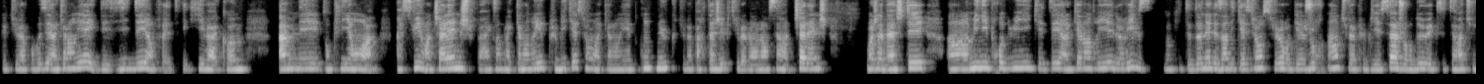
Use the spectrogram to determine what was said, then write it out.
que tu vas proposer un calendrier avec des idées en fait et qui va comme amener ton client à, suivre un challenge, par exemple un calendrier de publication, un calendrier de contenu que tu vas partager, puis tu vas lancer un challenge. Moi, j'avais acheté un mini produit qui était un calendrier de Reels. Donc, il te donnait des indications sur, OK, jour 1, tu vas publier ça, jour 2, etc., tu,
